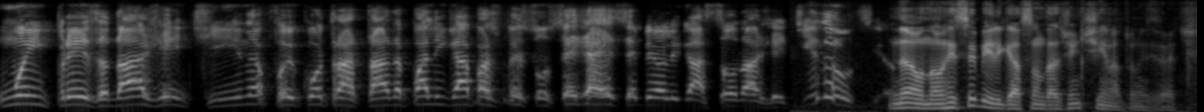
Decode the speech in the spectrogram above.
uma empresa da Argentina foi contratada para ligar para as pessoas. Você já recebeu a ligação da Argentina, Luciano? Não, não recebi ligação da Argentina, Donizete.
